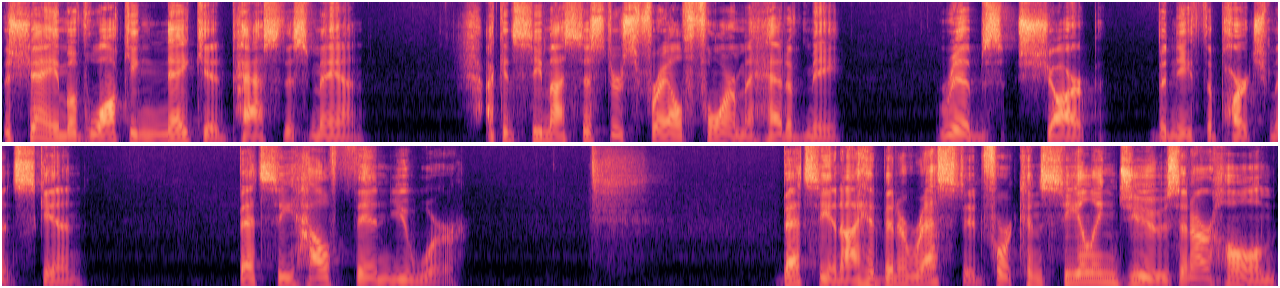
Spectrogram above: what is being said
the shame of walking naked past this man. I could see my sister's frail form ahead of me, ribs sharp beneath the parchment skin. Betsy, how thin you were. Betsy and I had been arrested for concealing Jews in our home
